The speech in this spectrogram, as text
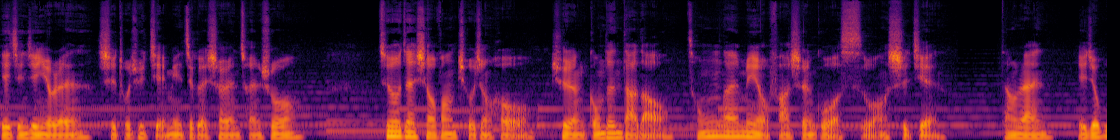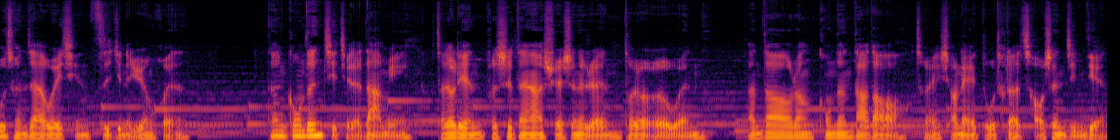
也渐渐有人试图去解密这个校园传说。最后在校方求证后，确认宫灯大道从来没有发生过死亡事件，当然也就不存在为情自尽的冤魂。但宫灯姐姐的大名，早就连不是淡江学生的人都有耳闻，反倒让空灯大道成为校内独特的朝圣景点。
